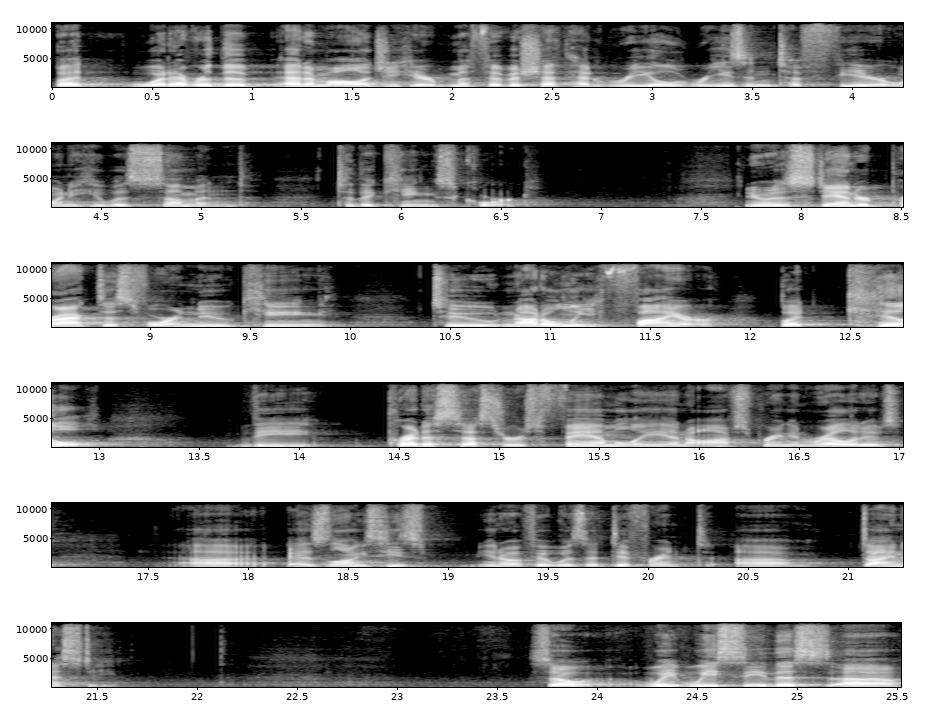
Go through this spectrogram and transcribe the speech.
But whatever the etymology here, Mephibosheth had real reason to fear when he was summoned to the king's court. You know, it was standard practice for a new king to not only fire, but kill the predecessor's family and offspring and relatives uh, as long as he's, you know, if it was a different um, dynasty. So we, we see this uh,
